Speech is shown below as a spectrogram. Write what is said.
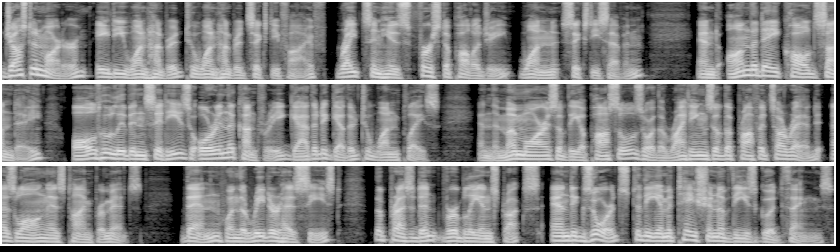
Justin Martyr, AD 100 to 165, writes in his First Apology, 167, And on the day called Sunday, all who live in cities or in the country gather together to one place, and the memoirs of the apostles or the writings of the prophets are read as long as time permits. Then, when the reader has ceased, the president verbally instructs and exhorts to the imitation of these good things.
